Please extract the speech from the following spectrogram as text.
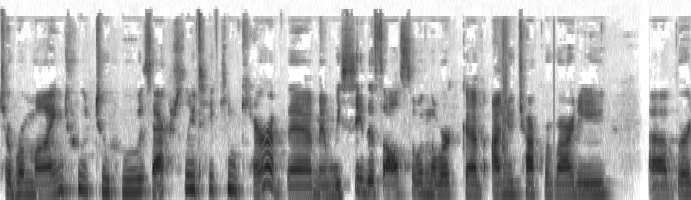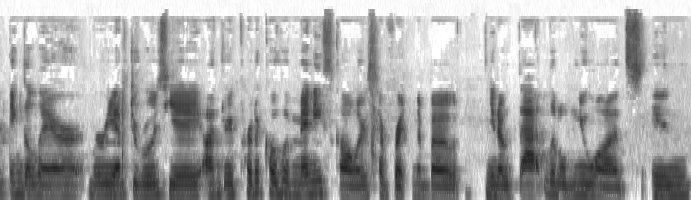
to remind Hutu who is actually taking care of them. And we see this also in the work of Anu Chakravarty, uh, Bert Ingelaere, Marie-Eve Desrosiers, Andre Purdeková. Many scholars have written about, you know, that little nuance in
